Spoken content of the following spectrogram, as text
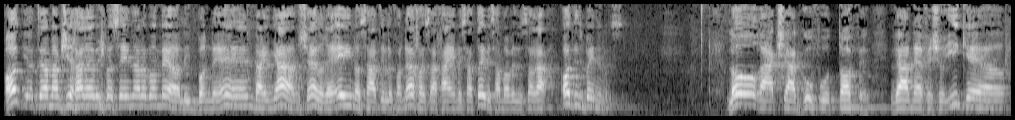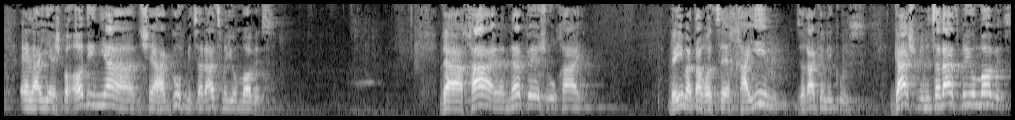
עוד יותר ממשיך הרבי שמסיין עליו ואומר, להתבונן בעניין של ראי נוסעתי לפניך, עשה חיים וסרטי ושמו וסרה, עוד איזבנינוס. לא רק שהגוף הוא תופל והנפש הוא עיקר, אלא יש פה עוד עניין שהגוף מצד עצמו הוא מובס. והנפש הוא חי. ואם אתה רוצה חיים, זה רק הליכוס. גשמי מצד עצמו הוא מובס,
